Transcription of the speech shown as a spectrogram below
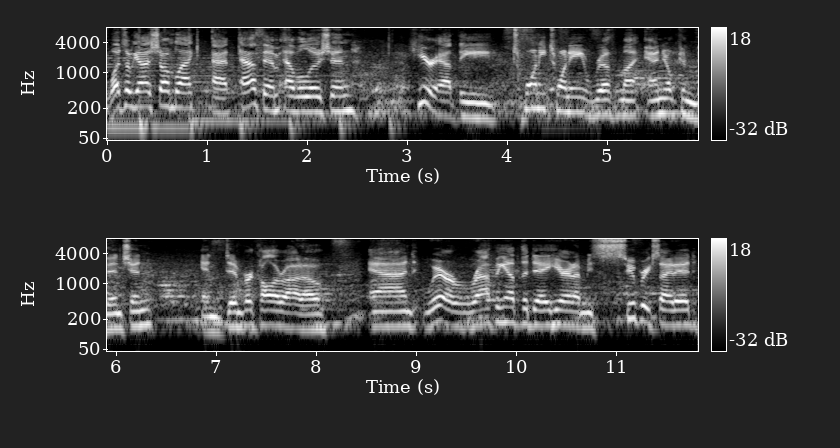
What's up, guys? Sean Black at FM Evolution here at the 2020 RIFMA annual convention in Denver, Colorado. And we're wrapping up the day here, and I'm super excited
